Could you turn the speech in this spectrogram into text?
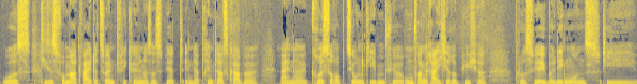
Urs dieses Format weiterzuentwickeln. Also es wird in der Printausgabe eine größere Option geben für umfangreichere Bücher. Plus wir überlegen uns, die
